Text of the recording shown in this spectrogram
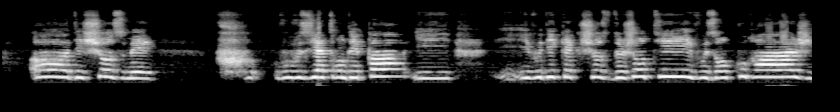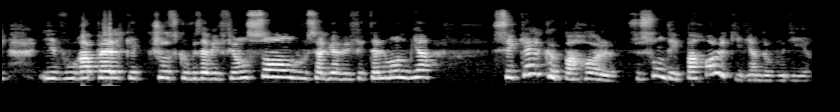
« Oh, des choses, mais vous vous y attendez pas, il, vous dit quelque chose de gentil, il vous encourage, il, vous rappelle quelque chose que vous avez fait ensemble, ou ça lui avait fait tellement de bien. Ces quelques paroles, ce sont des paroles qu'il vient de vous dire.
